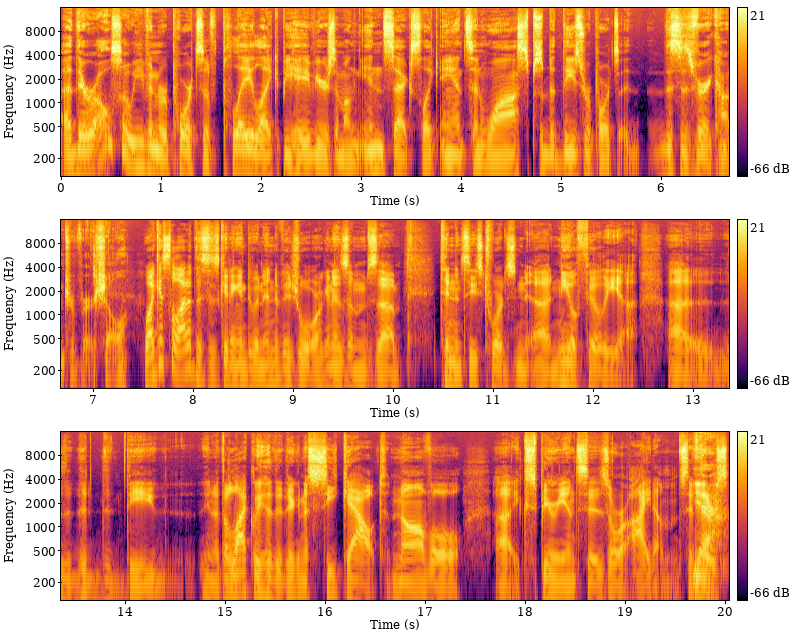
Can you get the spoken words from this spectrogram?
Uh, there are also even reports of play like behaviors among insects like ants and wasps, but these reports, uh, this is very controversial. Well, I guess a lot of this is getting into an individual organism's uh, tendencies towards uh, neophilia, uh, the, the, the, you know, the likelihood that they're going to seek out novel uh, experiences or items. If yeah. there's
